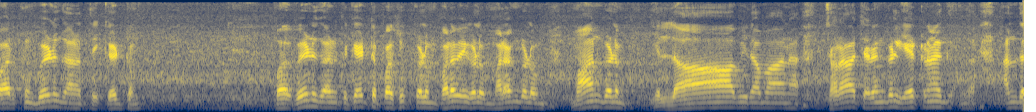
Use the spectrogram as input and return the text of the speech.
பார்க்கும் வேணுகானத்தை கேட்டும். வேணுகானத்தை கேட்ட பசுக்களும் பறவைகளும் மரங்களும் மான்களும் எல்லா விதமான சராச்சரங்கள் ஏற்கனவே அந்த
